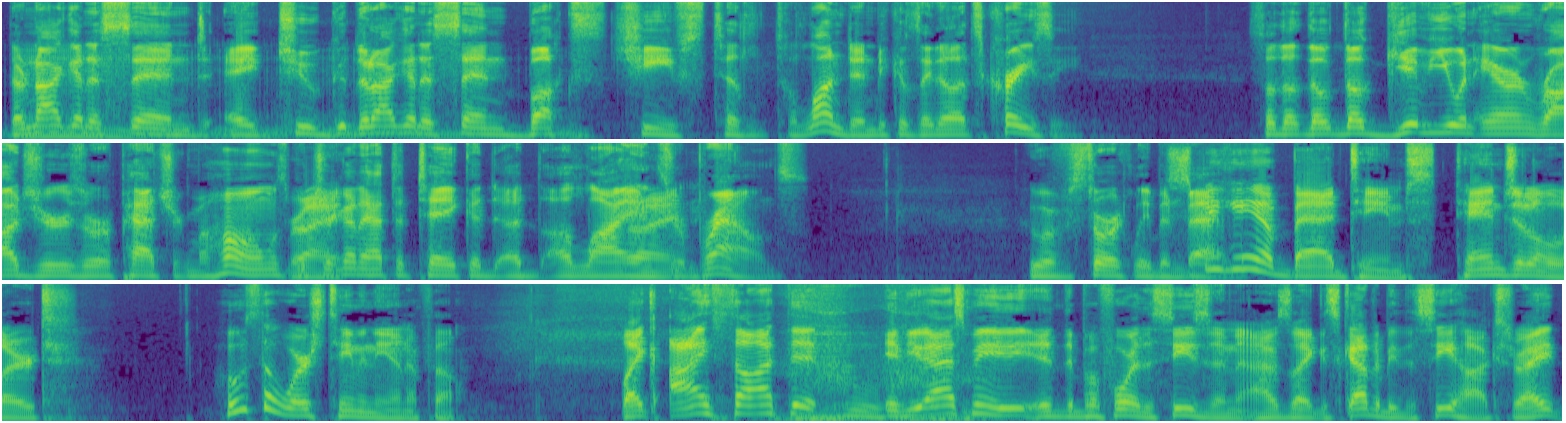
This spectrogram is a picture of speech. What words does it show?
They're not going to send a two. good- They're not going to send Bucks Chiefs to to London because they know that's crazy. So they'll, they'll, give you an Aaron Rodgers or a Patrick Mahomes, but Right. you're going to have to take a, a, a Lions Right. or Browns, who have historically been bad. Speaking of bad teams, tangent alert. Who's the worst team in the NFL? Like I thought that if you asked me before the season, I was like, it's got to be the Seahawks, right?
